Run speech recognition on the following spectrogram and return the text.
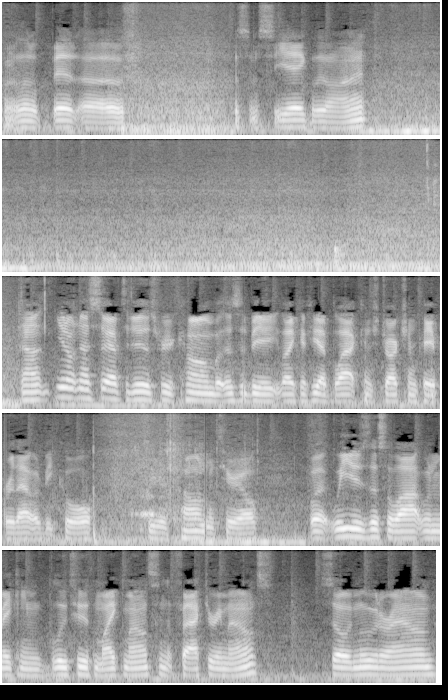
put a little bit of put some CA glue on it. Now, you don't necessarily have to do this for your cone, but this would be like if you had black construction paper, that would be cool for your cone material. But we use this a lot when making Bluetooth mic mounts and the factory mounts. So we move it around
